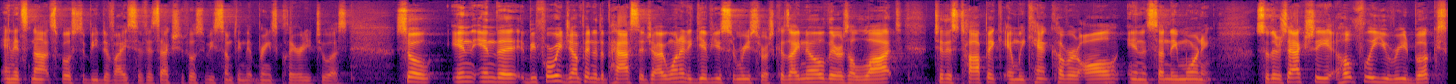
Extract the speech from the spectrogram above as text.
And it's not supposed to be divisive, it's actually supposed to be something that brings clarity to us. So, in, in the, before we jump into the passage, I wanted to give you some resource because I know there's a lot to this topic and we can't cover it all in a Sunday morning. So there's actually, hopefully, you read books.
